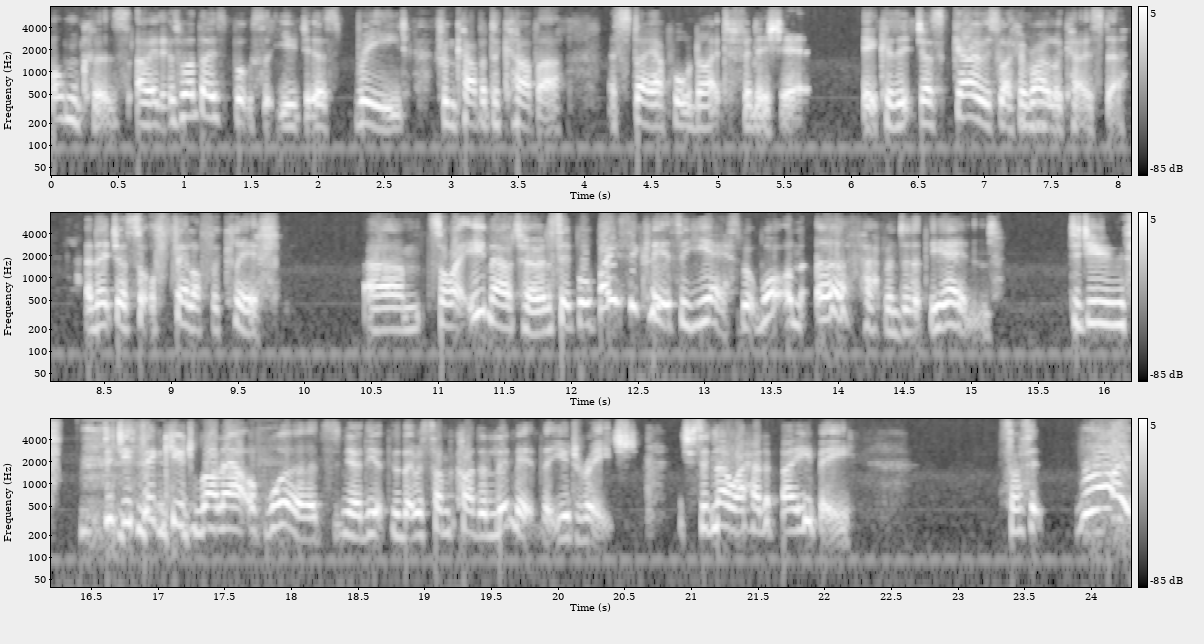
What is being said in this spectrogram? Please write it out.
bonkers. I mean, it was one of those books that you just read from cover to cover and stay up all night to finish it because it, it just goes like a hmm. roller coaster. And it just sort of fell off a cliff um, so I emailed her and I said, "Well, basically it's a yes, but what on earth happened at the end? Did you did you think you'd run out of words? You know, the, there was some kind of limit that you'd reached?" And she said, "No, I had a baby." So I said, right,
